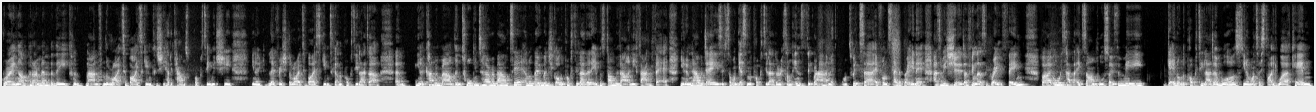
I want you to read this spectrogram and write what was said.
growing up. And I remember the kind of man from the right to buy scheme because she had a council property, which she, you know, leveraged the right to buy scheme to get on the property ladder. Um, you know, coming around and talking to her about it. And although when she got on the property ladder, it was done without any fanfare. You know, nowadays, if someone gets on the property ladder, it's on Instagram, it's on Twitter, everyone's celebrating it, as we should. I think that's a great thing. But I always had that example. So for me, getting on the property ladder was, you know, once I started working,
